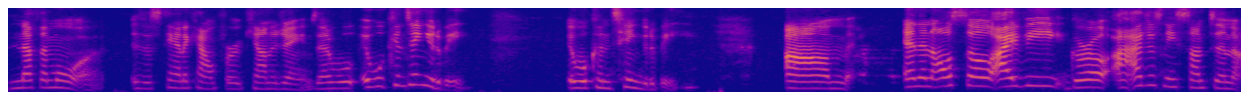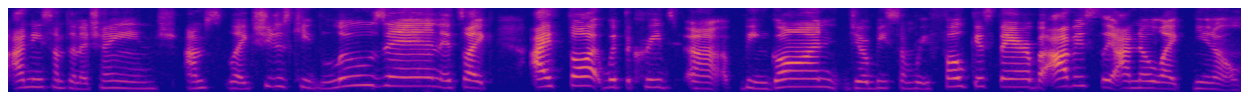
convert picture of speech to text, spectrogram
Nothing more is a stand account for Kiana James, and it will it will continue to be. It will continue to be. Um, and then also Ivy, girl, I just need something. I need something to change. I'm like she just keep losing. It's like I thought with the creeds uh, being gone, there'll be some refocus there, but obviously I know like you know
